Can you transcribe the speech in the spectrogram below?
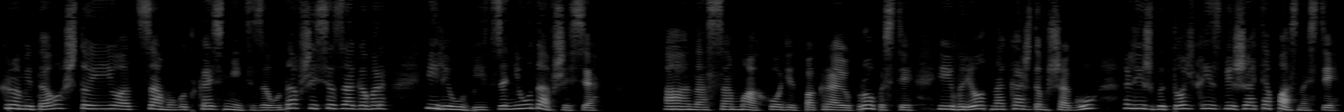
кроме того, что ее отца могут казнить за удавшийся заговор или убить за неудавшийся? А она сама ходит по краю пропасти и врет на каждом шагу, лишь бы только избежать опасности.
